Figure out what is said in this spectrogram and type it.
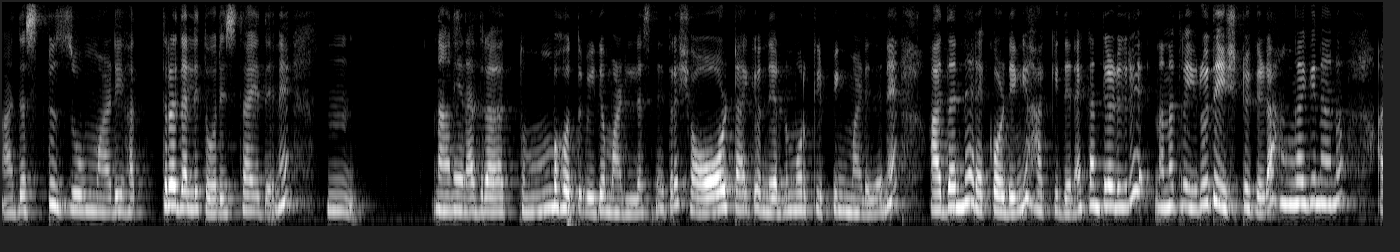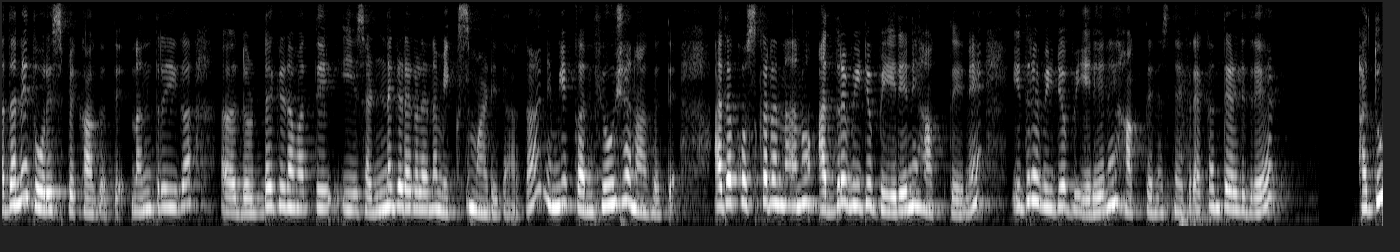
ಆದಷ್ಟು ಝೂಮ್ ಮಾಡಿ ಹತ್ತಿರದಲ್ಲಿ ತೋರಿಸ್ತಾ ಇದ್ದೇನೆ. ನಾನೇನಾದ್ರ ತುಂಬ ಹೊತ್ತು ವೀಡಿಯೋ ಮಾಡಲಿಲ್ಲ ಸ್ನೇಹಿತರೆ ಶಾರ್ಟಾಗಿ ಒಂದು ಎರಡು ಮೂರು ಕ್ಲಿಪ್ಪಿಂಗ್ ಮಾಡಿದ್ದೇನೆ. ಅದನ್ನೇ ರೆಕಾರ್ಡಿಂಗ್ಗೆ ಹಾಕಿದ್ದೇನೆ. ಯಾಕಂತ ಹೇಳಿದರೆ ನನ್ನ ಹತ್ರ ಇರೋದೇ ಇಷ್ಟು ಗಿಡ, ಹಾಗಾಗಿ ನಾನು ಅದನ್ನೇ ತೋರಿಸಬೇಕಾಗುತ್ತೆ. ನಂತರ ಈಗ ದೊಡ್ಡ ಗಿಡ ಮತ್ತು ಈ ಸಣ್ಣ ಗಿಡಗಳನ್ನು ಮಿಕ್ಸ್ ಮಾಡಿದಾಗ ನಿಮಗೆ ಕನ್ಫ್ಯೂಷನ್ ಆಗುತ್ತೆ. ಅದಕ್ಕೋಸ್ಕರ ನಾನು ಅದರ ವೀಡಿಯೋ ಬೇರೆಯೇ ಹಾಕ್ತೇನೆ. ಇದರ ವೀಡಿಯೋ ಬೇರೆಯೇ ಹಾಕ್ತೇನೆ ಸ್ನೇಹಿತರೆ. ಯಾಕಂತ ಹೇಳಿದರೆ ಅದು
